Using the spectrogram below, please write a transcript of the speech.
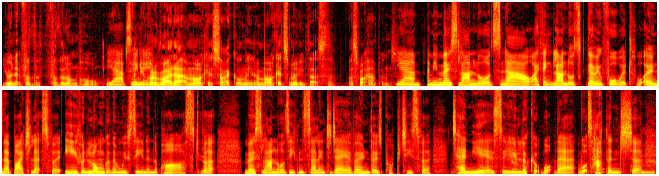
you're in it for the for the long haul. Yeah, absolutely. And you've got to ride out a market cycle. You know, markets move. That's the that's what happens. Yeah, I mean, most landlords now, I think landlords going forward will own their buy to lets for even longer than we've seen in the past. Yeah. But most landlords, even selling today, have owned those properties for 10 years. So you yeah. look at what they're, what's happened to mm.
